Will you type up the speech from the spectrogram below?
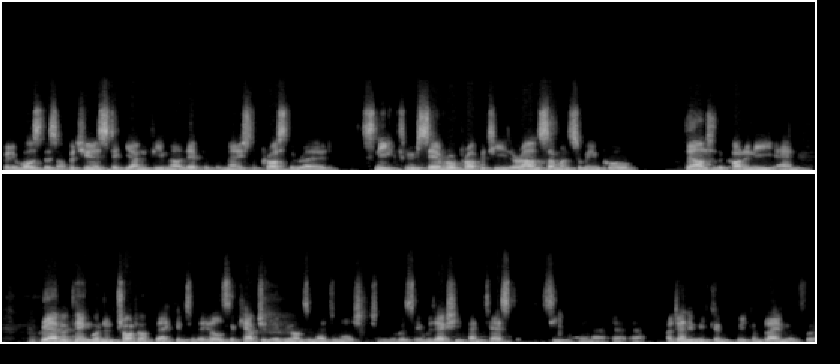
But it was this opportunistic young female leopard that managed to cross the road, sneak through several properties around someone's swimming pool, down to the colony and grab a penguin and trot off back into the hills that captured everyone's imagination. It was it was actually fantastic to see. I, mean, uh, uh, I don't think we can we can blame her for,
